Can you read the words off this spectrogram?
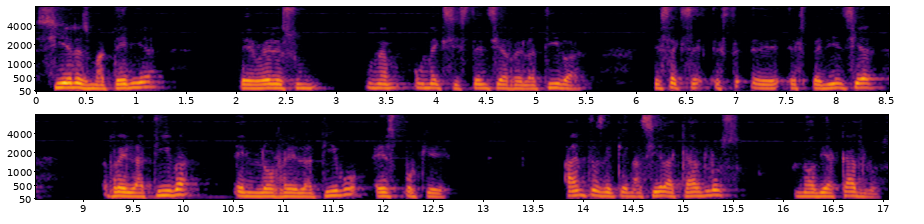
Si eres materia, pero eres una, una, existencia relativa. Esa eh, experiencia relativa en lo relativo es porque antes de que naciera Carlos, no había Carlos.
